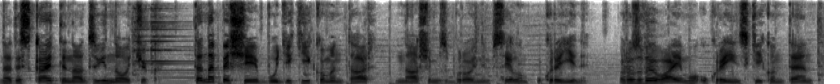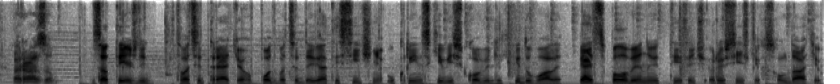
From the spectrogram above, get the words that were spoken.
натискайте на дзвіночок та напиши будь-який коментар нашим Збройним силам України. Розвиваємо український контент разом. За тиждень 23 по 29 січня українські військові ліквідували 5,5 тисяч російських солдатів.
